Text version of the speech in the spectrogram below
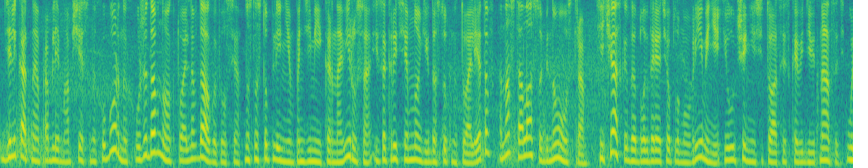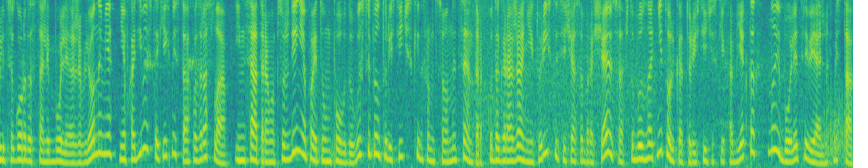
Деликатная проблема общественных уборных уже давно актуальна в Даугавпилсе, но с наступлением пандемии коронавируса и закрытием многих доступных туалетов она стала особенно остро. Сейчас, когда благодаря теплому времени и улучшению ситуации с COVID-19 улицы города стали более оживленными, необходимость в таких местах возросла. Инициатором обсуждения по этому поводу выступил туристический информационный центр, куда горожане и туристы сейчас обращаются, чтобы узнать не только о туристических объектах, но и более тривиальных местах.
